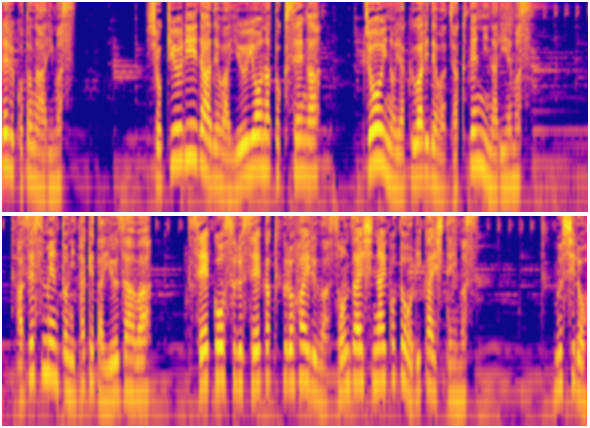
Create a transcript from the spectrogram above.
れることがあります。初級リーダーでは有用な特性が上位の役割では弱点になり得ます。アセスメントに長けたユーザーは成功する性格プロファイルが存在しないことを理解しています。むしろ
